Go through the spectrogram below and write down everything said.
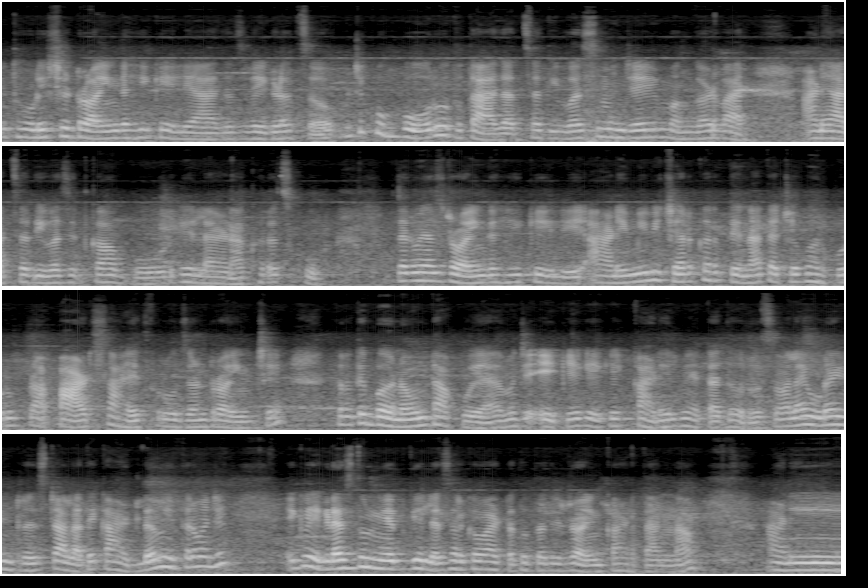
मी थोडीशी ड्रॉइंगही केली आजच. वेगळंच म्हणजे खूप बोर होत होता आज आजचा दिवस म्हणजे मंगळवार. आणि आजचा दिवस इतका बोर गेला आहे ना खरंच खूप. तर मी आज केली आणि मी विचार करते ना त्याचे भरपूर प्रा पार्ट्स आहेत फ्रोझन ड्रॉईंगचे तर ते बनवून टाकूया. म्हणजे एक एक एक एक काढेल मी आता दररोज. मला एवढा इंटरेस्ट आला. ते काढलं मी तर म्हणजे एक वेगळ्याच दुनियेत गेल्यासारखं वाटत होतं ते ड्रॉईंग काढताना. आणि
